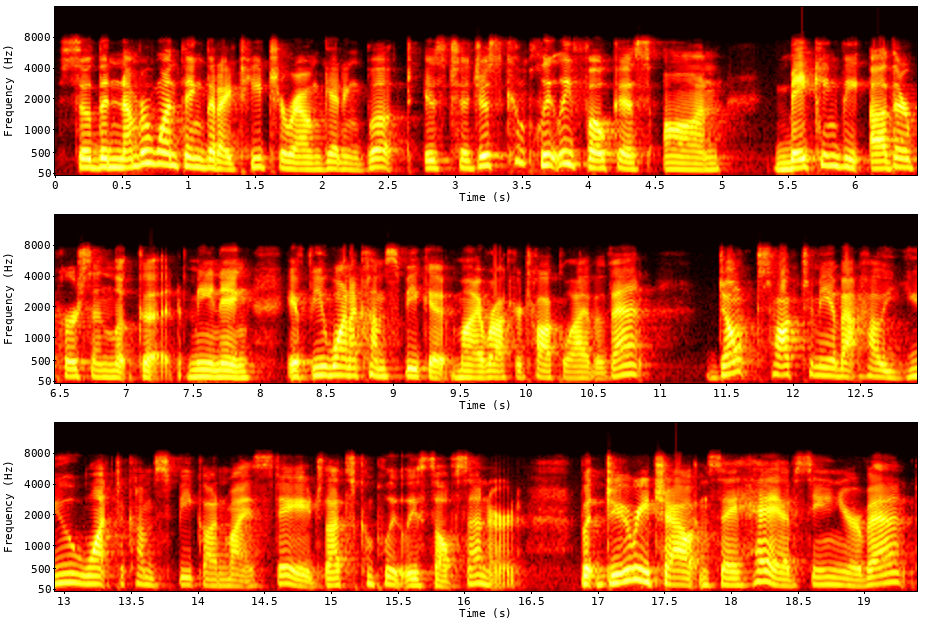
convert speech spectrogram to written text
So, the number one thing that I teach around getting booked is to just completely focus on making the other person look good. Meaning, if you want to come speak at my Rock Your Talk live event, don't talk to me about how you want to come speak on my stage. That's completely self centered. But do reach out and say, hey, I've seen your event.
